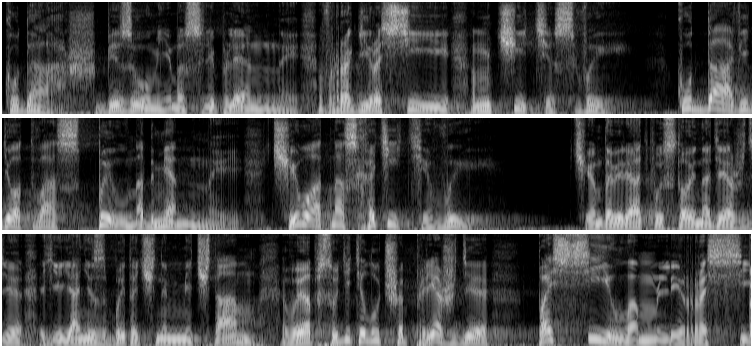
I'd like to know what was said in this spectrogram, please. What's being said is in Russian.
Куда ж, безумием ослепленны, Враги России, мчитесь вы? Куда ведет вас пыл надменный? Чего от нас хотите вы? Чем доверять пустой надежде, Ея несбыточным мечтам, Вы обсудите лучше прежде, По силам ли России?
